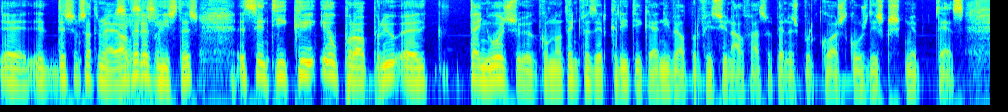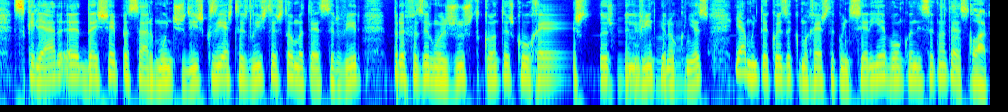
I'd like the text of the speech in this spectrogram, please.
eh, Deixa-me só terminar. Ao Sim, ver sim, as sim. listas, senti que eu próprio. eh, Tenho hoje, como não tenho de fazer crítica a nível profissional, faço apenas porque gosto com os discos que me apetece. Se calhar eh, deixei passar muitos discos e estas listas estão-me até a servir para fazer um ajuste de contas com o resto de 2020 que eu não conheço e há muita coisa que me resta conhecer e é bom quando isso acontece. Claro,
